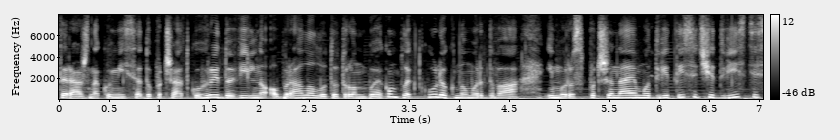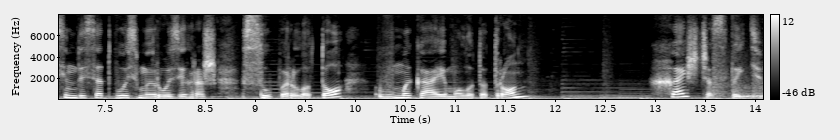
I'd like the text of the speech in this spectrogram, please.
Тиражна комісія до початку гри довільно обрала лототрон Б комплект кульок номер 2 і ми розпочинаємо 2278 розіграш Суперлото. Вмикаємо лототрон. Хай щастить!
